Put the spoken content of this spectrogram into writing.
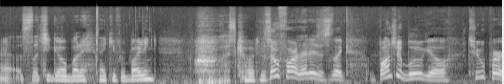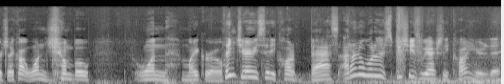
All right, let's let you go, buddy. Thank you for biting. Let's go. Dude. So far, that is like a bunch of bluegill, two perch. I caught one jumbo, one micro. I think Jeremy said he caught a bass. I don't know what other species we actually caught here today.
